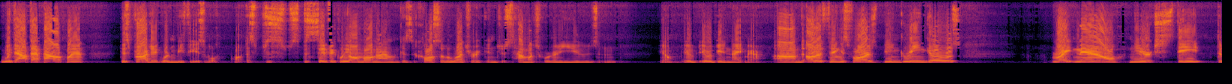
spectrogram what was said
without that power plant, this project wouldn't be feasible. uh, Specifically on Long Island, because the cost of electric and just how much we're going to use, and you know, it, it would be a nightmare. Um, the other thing, as far as being green goes, right now, New York State, the,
